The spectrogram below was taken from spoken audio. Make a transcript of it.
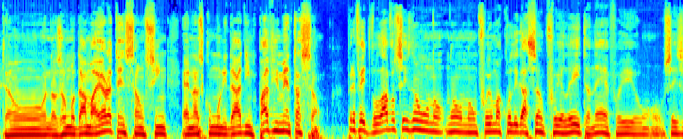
Então, nós vamos dar maior atenção, sim, é nas comunidades em pavimentação. Prefeito, lá vocês não, não, não, não foi uma coligação que foi eleita, né? Foi um, vocês,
